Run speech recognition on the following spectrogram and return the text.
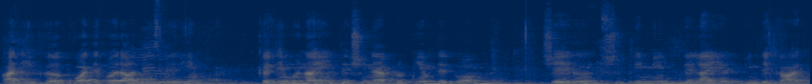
adică cu adevărat ne sperim, cădem înainte și ne apropiem de Domnul, cerând și primind de la El vindecare,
